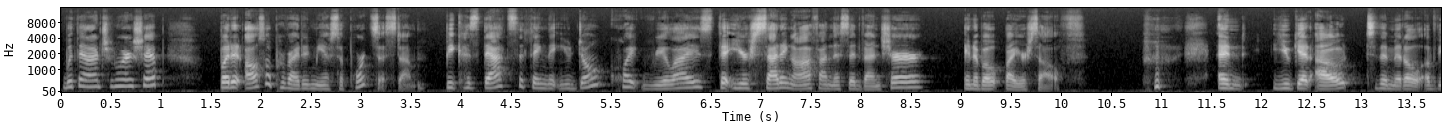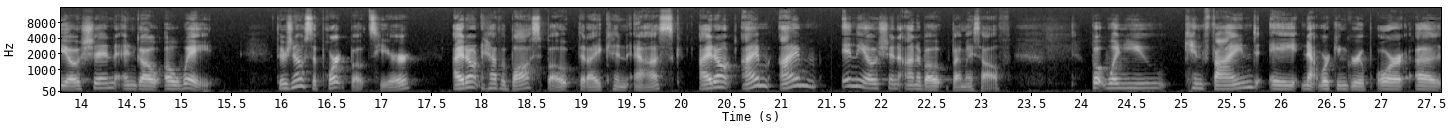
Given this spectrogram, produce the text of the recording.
within entrepreneurship, but it also provided me a support system because that's the thing that you don't quite realize that you're setting off on this adventure in a boat by yourself. and you get out to the middle of the ocean and go, oh, wait, there's no support boats here. I don't have a boss boat that I can ask. I don't I'm I'm in the ocean on a boat by myself. But when you can find a networking group or a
